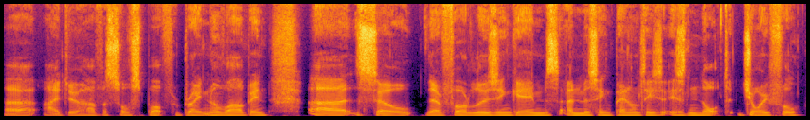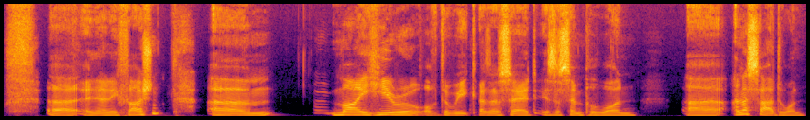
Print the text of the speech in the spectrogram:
uh, I do have a soft spot for Brighton Hove Albion. Uh, so, therefore, losing games and missing penalties is not joyful uh, in any fashion. Um, my hero of the week, as I said, is a simple one uh, and a sad one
